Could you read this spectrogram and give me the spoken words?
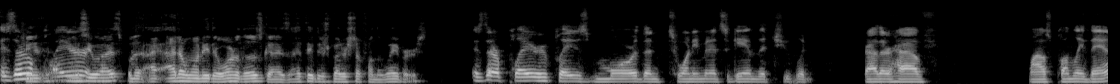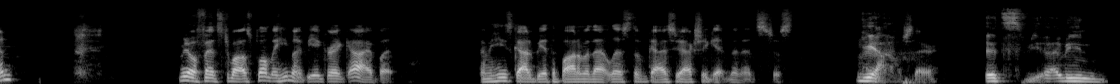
Is there a player wise? But I, I don't want either one of those guys. I think there's better stuff on the waivers. Is there a player who plays more than 20 minutes a game that you would rather have Miles Plumlee than? I mean, no offense to Miles Plumlee, he might be a great guy, but I mean, he's got to be at the bottom of that list of guys who actually get minutes. Just yeah, much there. It's, I mean,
